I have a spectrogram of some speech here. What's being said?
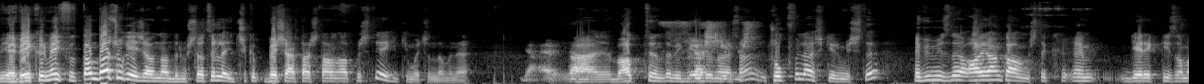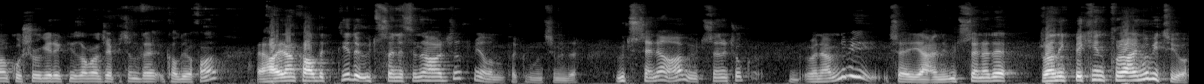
e, Baker Mayfield'dan daha çok heyecanlandırmıştı. Hatırla çıkıp beşer taştan atmıştı ya iki maçında mı ne? Ya evet, Yani baktığında bir geri dönersen girmişti. çok flash girmişti. Hepimiz de hayran kalmıştık. Hem gerektiği zaman koşuyor, gerektiği zaman cep içinde kalıyor falan. E, hayran kaldık diye de 3 senesini harcatmayalım takımın şimdi. 3 sene abi, 3 sene çok önemli bir şey yani. 3 senede running back'in prime'ı bitiyor.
